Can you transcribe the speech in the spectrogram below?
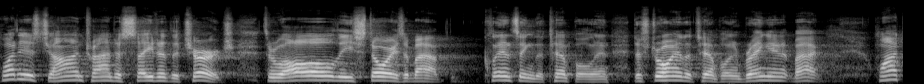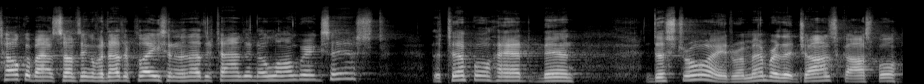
What is John trying to say to the church through all these stories about cleansing the temple and destroying the temple and bringing it back? Why talk about something of another place and another time that no longer exists? The temple had been destroyed. Remember that John's gospel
